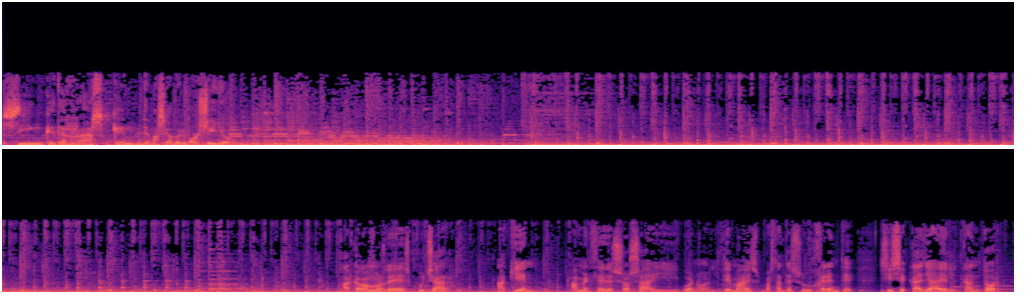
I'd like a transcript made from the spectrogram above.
sin que te rasquen demasiado el bolsillo. Acabamos de escuchar a quién, a Mercedes Sosa y bueno, el tema es bastante sugerente. Si se calla el cantor.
